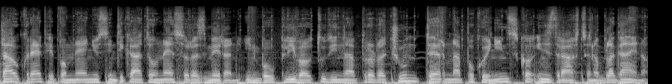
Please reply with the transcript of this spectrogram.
Ta ukrep je po mnenju sindikatov nesorazmeren in bo vplival tudi na proračun ter na pokojninsko in zdravstveno blagajno.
